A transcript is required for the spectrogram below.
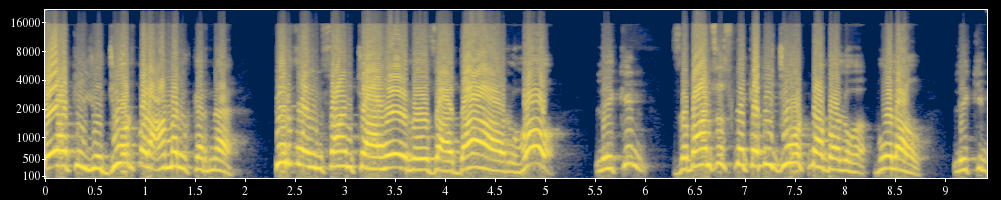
گویا کہ یہ جھوٹ پر عمل کرنا ہے۔ پھر وہ انسان چاہے روزہ دار ہو، لیکن زبان سے اس نے کبھی جھوٹ نہ بولا ہو۔ لیکن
